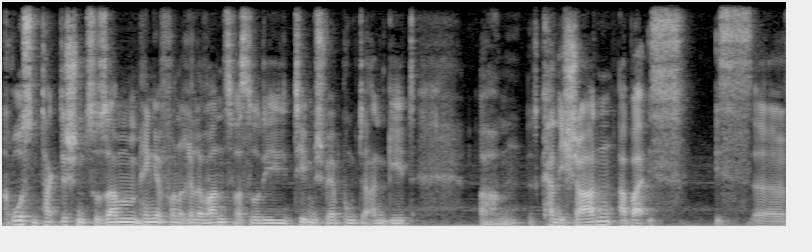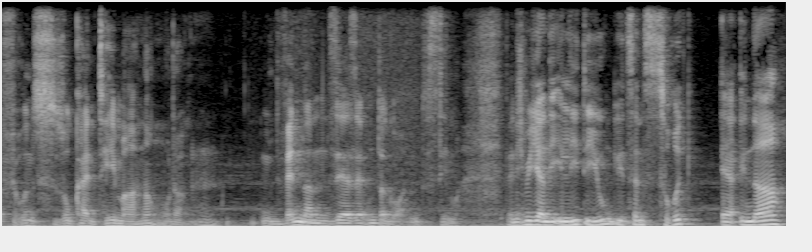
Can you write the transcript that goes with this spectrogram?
großen taktischen Zusammenhänge von Relevanz, was so die Themenschwerpunkte angeht. Ähm, kann nicht schaden, aber ist, ist äh, für uns so kein Thema. Ne? Oder wenn dann ein sehr, sehr untergeordnetes Thema. Wenn ich mich an die Elite-Jugendlizenz zurückerinnere,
